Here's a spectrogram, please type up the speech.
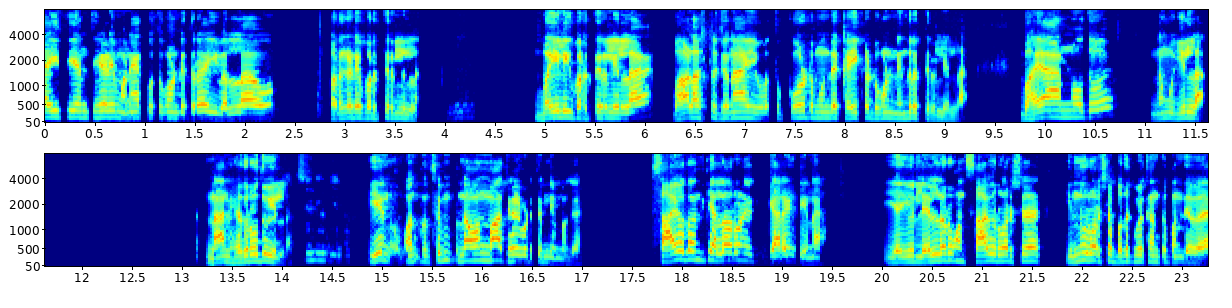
ಐತಿ ಅಂತ ಹೇಳಿ ಮನ್ಯಾಗ ಕುತ್ಕೊಂಡಿದ್ರ ಇವೆಲ್ಲ ಹೊರಗಡೆ ಬರ್ತಿರ್ಲಿಲ್ಲ. ಬೈಲಿಗೆ ಬರ್ತಿರ್ಲಿಲ್ಲ. ಬಹಳಷ್ಟು ಜನ ಇವತ್ತು ಕೋರ್ಟ್ ಮುಂದೆ ಕೈ ಕಟ್ಕೊಂಡು ನಿಂದ್ರತಿರ್ಲಿಲ್ಲ. ಭಯ ಅನ್ನೋದು ನಮಗಿಲ್ಲ. ನಾನು ಹೆದರೋದು ಇಲ್ಲ. ಏನ್ ಒಂದು ಸಿಂಪ್ ನಾ ಒಂದ್ ಮಾತು ಹೇಳ್ಬಿಡ್ತೀನಿ ನಿಮಗೆ. ಸಾಯೋದಂದ್ಕೆ ಎಲ್ಲರೂ ಗ್ಯಾರಂಟಿನ? ಇಲ್ಲೆಲ್ಲರೂ ಒಂದ್ ಸಾವಿರ ವರ್ಷ, ಇನ್ನೂರು ವರ್ಷ ಬದುಕ್ಬೇಕಂತ ಬಂದೇವೆ.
